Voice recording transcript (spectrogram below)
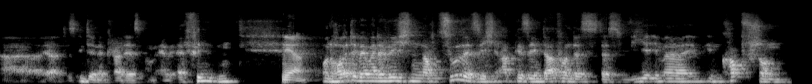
äh, ja, das Internet gerade erst am Erfinden. Ja. Und heute werden wir natürlich noch zusätzlich, abgesehen davon, dass, dass wir immer im, im Kopf schon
